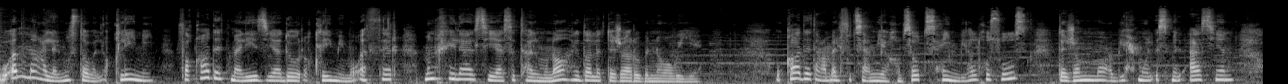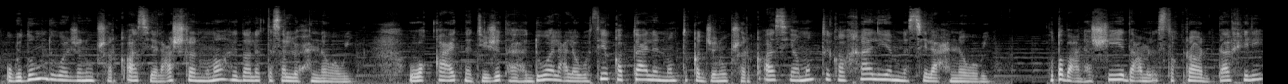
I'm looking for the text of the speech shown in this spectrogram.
وأما على المستوى الإقليمي فقادت ماليزيا دور إقليمي مؤثر من خلال سياستها المناهضة للتجارب النووية. وقادت عام 1995 بهالخصوص تجمع بيحمل اسم الآسيان وبضم دول جنوب شرق آسيا العشرة المناهضة للتسلح النووي ووقعت نتيجتها الدول على وثيقة بتعلن منطقة جنوب شرق آسيا منطقة خالية من السلاح النووي وطبعا هالشي دعم الاستقرار الداخلي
